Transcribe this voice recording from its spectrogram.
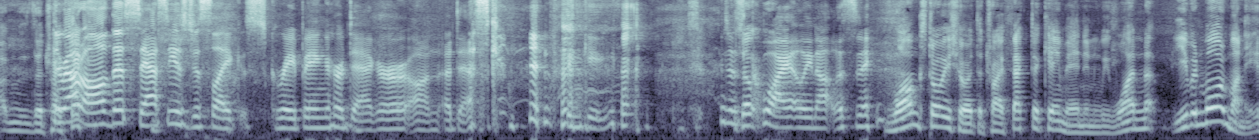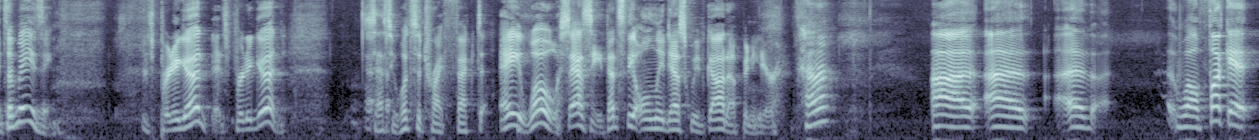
um, the trifecta- Throughout all of this, Sassy is just like scraping her dagger on a desk and thinking. just so, quietly not listening. Long story short, the trifecta came in and we won even more money. It's amazing. It's pretty good. It's pretty good. Sassy, what's the trifecta? Hey, whoa, Sassy, that's the only desk we've got up in here. Huh? Uh, uh, uh well, fuck it.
